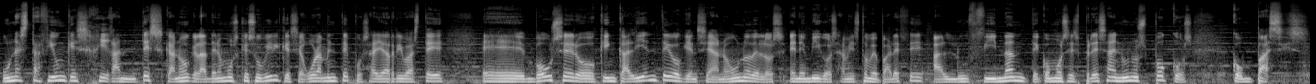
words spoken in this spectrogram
una estación que es gigantesca, ¿no? Que la tenemos que subir y que seguramente pues ahí arriba esté eh, Bowser o King Caliente o quien sea, ¿no? Uno de los enemigos. A mí esto me parece alucinante cómo se expresa en unos pocos compases.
